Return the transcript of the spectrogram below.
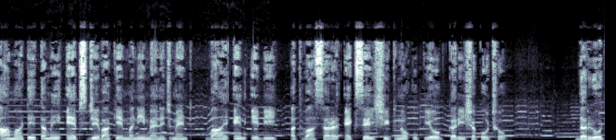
આ માટે તમે એપ્સ જેવા કે money management, Y N A B અથવા સરળ એક્સેલ શીટનો ઉપયોગ કરી શકો છો. દરરોજ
